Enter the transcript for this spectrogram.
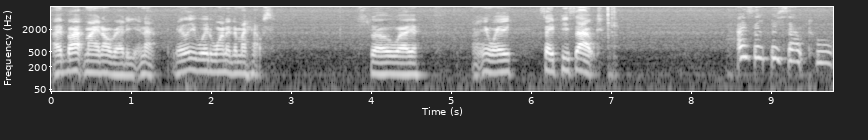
I bought mine already, and I really would want it in my house. So, uh, anyway, say peace out. I say peace out too.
